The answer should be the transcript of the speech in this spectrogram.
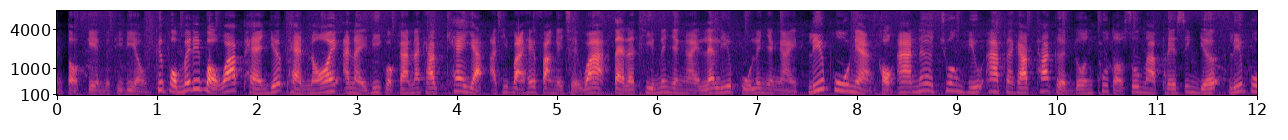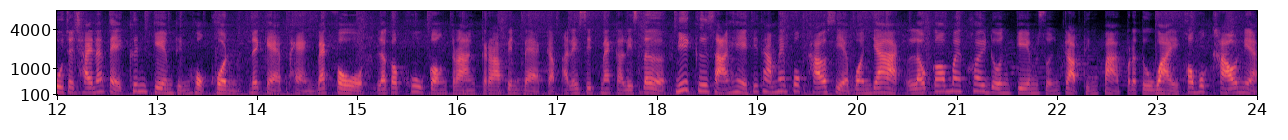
นต่อเกมเลยทีเดียว คือผมไม่ได้บอกว่าแผนเยอะแผนน้อยอันไหนดีกว่ากันนะครับ แค่อยากอธิบายให้ฟังเฉยๆว่าแต่ละทีมเล่นยังไง และลิเวอร์พูลเล่นยังไงลิเวอร์พูลเนี่ยของอาร์เนอร์ช่วงบิวอัพนะครับถ้าเกิดโดนคู่ต่อสู้มาเพรสซิ่งเยอะลิเวอร์พูลจะใช้นักเตะขึ้นเกมถึง 6 คน ได้แก่แผงแบ็กโฟแล้วก็คู่กองกลางกราเฟนแบกกับอเล็กซิสแมคคาลิสเตอร์นี่คือสาเหตุที่ทำให้พวกเขาเสียบอลยาก แล้วก็ไม่ค่อยโดนเกมสวนกลับถึงปากประตูไวเพราะพวกเขาเนี่ย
